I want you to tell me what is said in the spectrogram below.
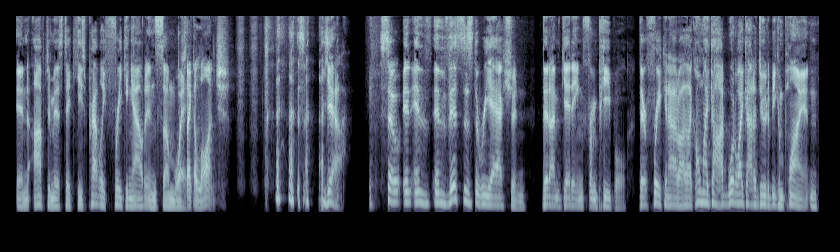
and optimistic. He's probably freaking out in some way. It's like a launch. yeah. So and and and this is the reaction that I'm getting from people. They're freaking out. I'm like, oh my God, what do I gotta do to be compliant? And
